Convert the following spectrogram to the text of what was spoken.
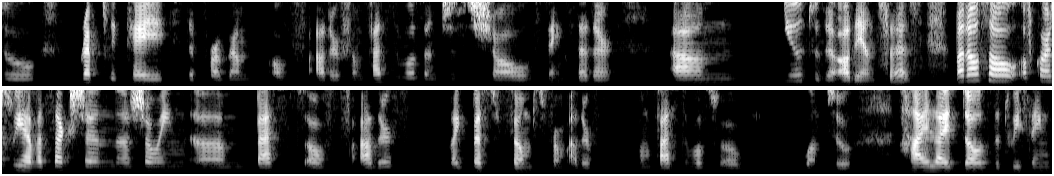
to replicate the program of other film festivals and just show things that are um, new to the audiences. But also, of course, we have a section uh, showing um, best of other, like best films from other film festivals. So we want to highlight those that we think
